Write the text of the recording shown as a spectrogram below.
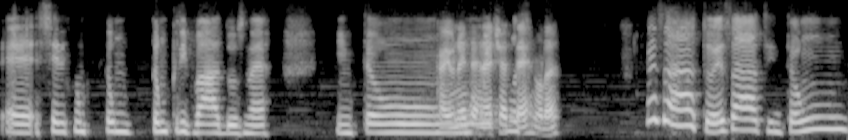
é, serem tão, tão, tão privados, né? Então. Caiu na internet é eterno, né? Exato, exato. Então,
